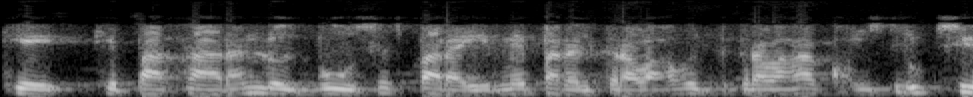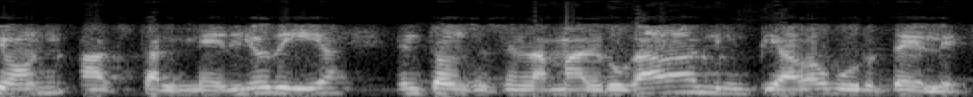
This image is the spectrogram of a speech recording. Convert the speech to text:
que, que pasaran los buses para irme para el trabajo. Yo trabajaba construcción hasta el mediodía, entonces en la madrugada limpiaba burdeles.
